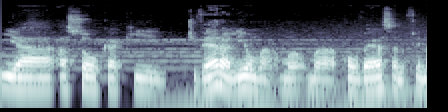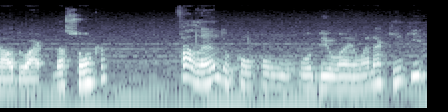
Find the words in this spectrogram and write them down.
e a, a Soka que tiveram ali uma, uma, uma, conversa no final do arco da Soka, falando com, com o Obi-Wan e o Anakin que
